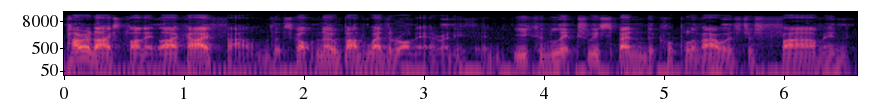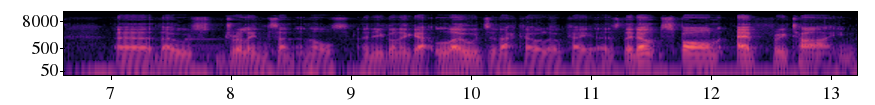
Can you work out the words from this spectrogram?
paradise planet like I found that's got no bad weather on it or anything, you can literally spend a couple of hours just farming uh, those drilling sentinels and you're going to get loads of echolocators. They don't spawn every time,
